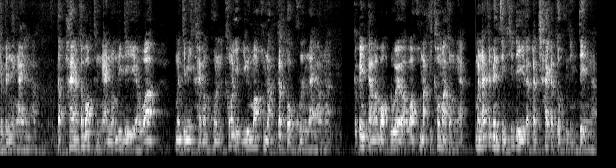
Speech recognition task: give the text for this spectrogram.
จะเป็นยังไงนะครับ แต่ไพ่มันก็บอกถึงแนวโน้มดีๆว่า มันจะมีใครบางคนเข้ามาหยิบยื่นมอบความรักให้กับตัวคุณแล้วนะก็เป็นการมาบอกด้วยว่าความรักที่เข้ามาตรงเนี้ย มันน่าจะเป็นสิ่งที่ดีแล้วก็ใช้กับตัวคุณจริงๆอะ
